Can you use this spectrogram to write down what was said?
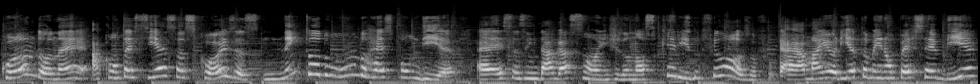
quando, né, acontecia essas coisas, nem todo mundo respondia a essas indagações do nosso querido filósofo. A maioria também não percebia,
